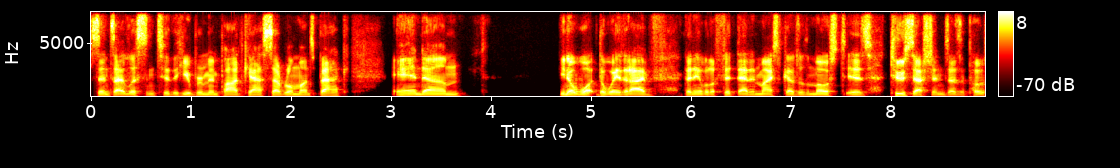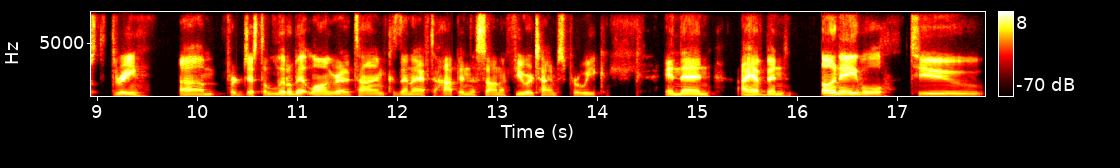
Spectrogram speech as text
since I listened to the Huberman podcast several months back, and um, you know what the way that I've been able to fit that in my schedule the most is two sessions as opposed to three um, for just a little bit longer at a time because then I have to hop in the sauna fewer times per week, and then I have been unable to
